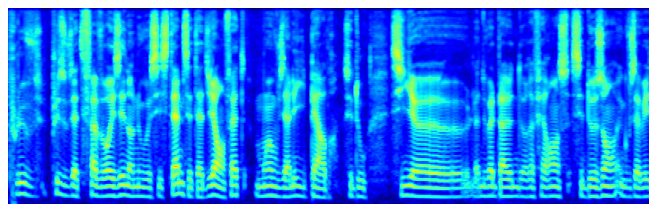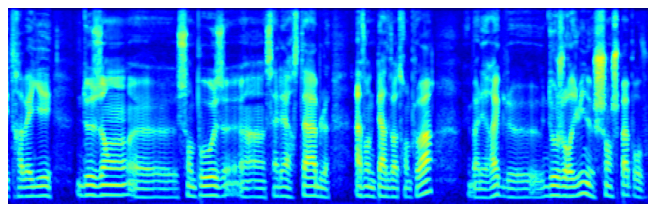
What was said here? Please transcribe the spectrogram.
plus, vous êtes favorisé dans le nouveau système, c'est-à-dire en fait moins vous allez y perdre, c'est tout. Si la nouvelle période de référence c'est deux ans et que vous avez travaillé deux ans sans pause, un salaire stable avant de perdre votre emploi, eh ben, les règles d'aujourd'hui ne changent pas pour vous.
